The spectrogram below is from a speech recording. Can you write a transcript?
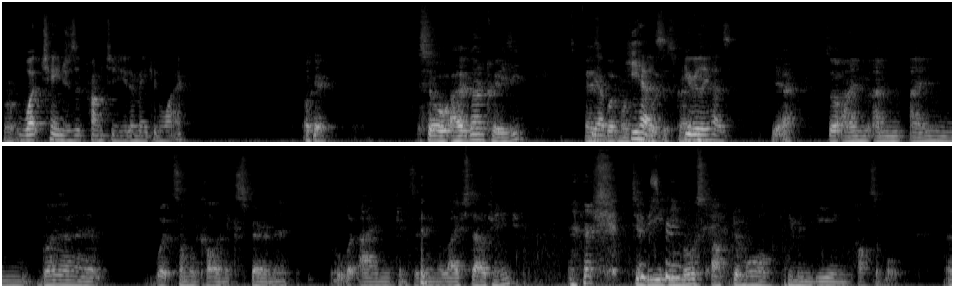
what changes it prompted you to make and why. Okay, so I've gone crazy. is Yep, what most he has. describe He really has. Yeah. So I'm I'm I'm going on a what some would call an experiment, but what I'm considering a lifestyle change to be the most optimal human being possible.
